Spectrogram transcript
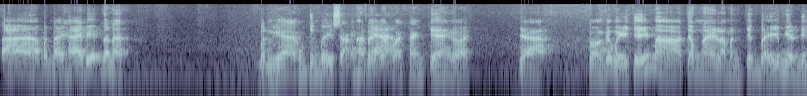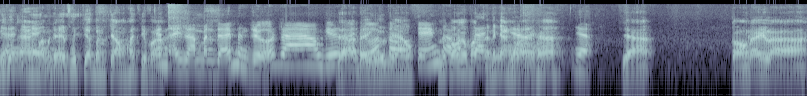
à bên đây hai bếp nữa nè bình ga cũng chuẩn bị sẵn hết rồi Dạ. rất là khang trang rồi dạ còn cái vị trí mà trong này là mình chuẩn bị giống như những Dạ, thức ăn dạ. mà mình để phía trên bên trong hả chị cái Văn này là mình để mình rửa rau với Dạ, lại đây rửa rau. chén Nó có cái vách này nó ngăn Dạ. lại ha. dạ dạ còn đây là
